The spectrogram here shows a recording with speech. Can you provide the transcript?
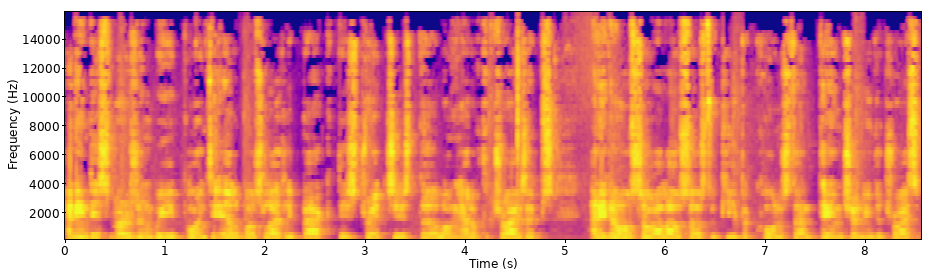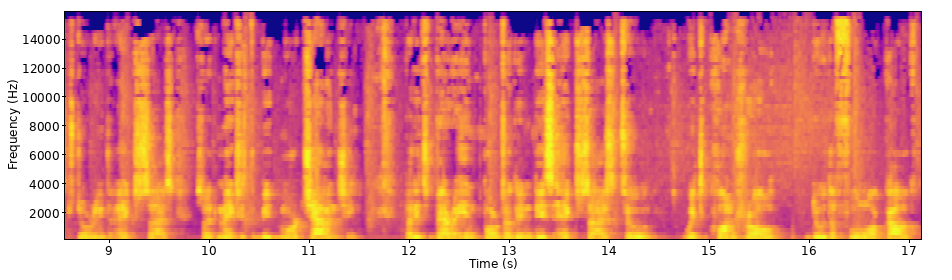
And in this version we point the elbow slightly back. This stretches the long head of the triceps and it also allows us to keep a constant tension in the triceps during the exercise, so it makes it a bit more challenging. But it's very important in this exercise to, with control, do the full lockout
